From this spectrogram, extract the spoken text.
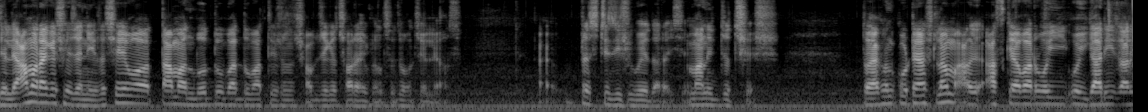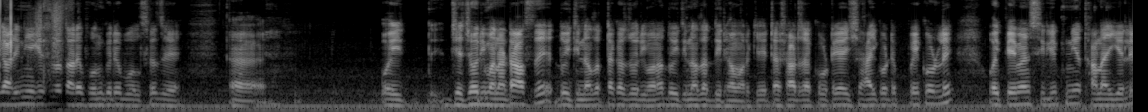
জেলে, আমার আগে সে জানিয়ে গেছে, সে তামান বন্ধু বাদ্য আত্মীয় সব জায়গায় ছড়াই ফেলছে যে জেলে আছে। প্রেস্টিজ ইস্যু হয়ে দাঁড়াইছে মানিজ্যত শেষ। তো এখন কোর্টে আসলাম আজকে আবার ওই ওই গাড়ি, যার গাড়ি নিয়ে গেছিল, তারে ফোন করে বলছে যে ওই যে জরিমানাটা আছে, দুই তিন হাজার টাকা জরিমানা, দুই তিন হাজার দিরহাম আর কি। এটা শারজা কোর্টে এসে হাইকোর্টে পে করলে, ওই পেমেন্ট স্লিপ নিয়ে থানায় গেলে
